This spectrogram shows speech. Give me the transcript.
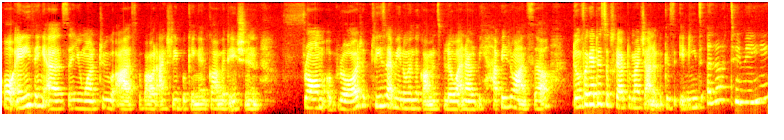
or anything else that you want to ask about actually booking an accommodation from abroad. Please let me know in the comments below and I'll be happy to answer. Don't forget to subscribe to my channel because it means a lot to me.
